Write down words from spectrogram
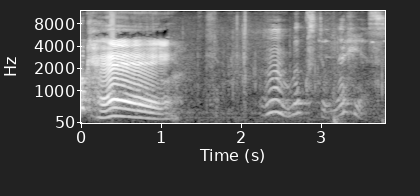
Okay. Mmm, looks delicious.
